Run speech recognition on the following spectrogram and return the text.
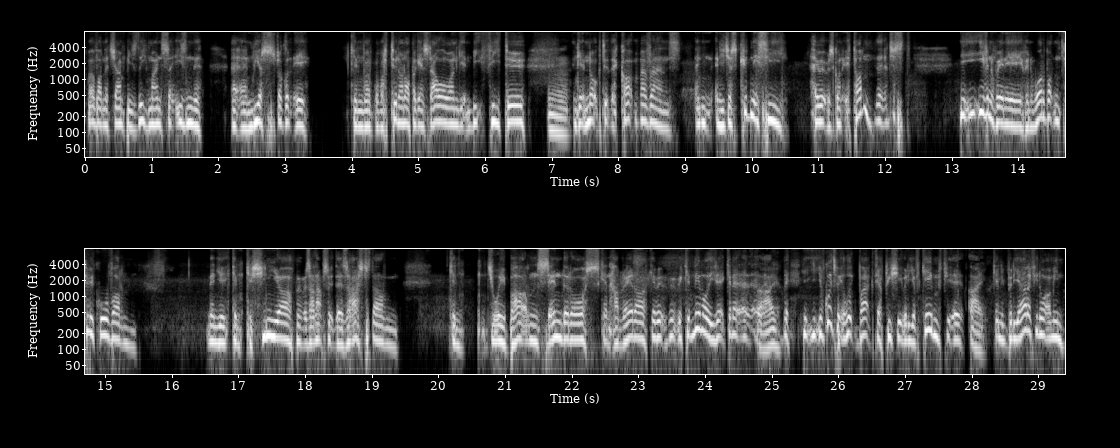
whatever in the Champions League, Man City's in the, and we're struggling to. Can we're, we're tuning up against Alloa, getting beat three two, mm. and getting knocked out the cup and everything, and and you just couldn't see how it was going to turn. It just even when uh, when Warburton took over and then you can Caixinha, it was an absolute disaster. And can Joey Barton, Senderos, can Herrera, can we, we, can name all these. Can, uh, Aye. You've got to to look back to appreciate where you've came. if Uh, Aye. Can, where you are, if you know what I mean.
